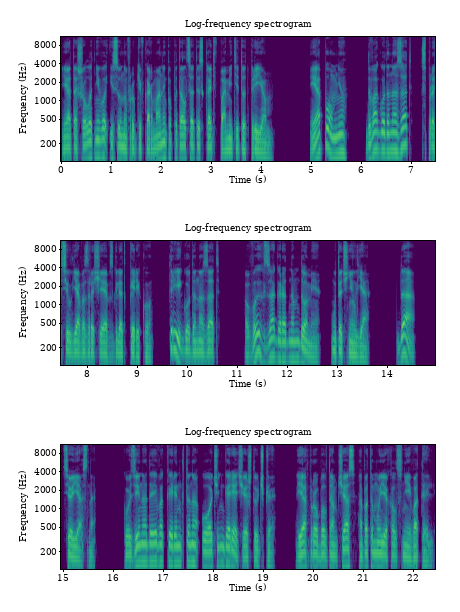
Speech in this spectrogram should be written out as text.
Я отошел от него и, сунув руки в карманы, попытался отыскать в памяти тот прием. «Я помню. Два года назад?» — спросил я, возвращая взгляд к Эрику. «Три года назад. В их загородном доме», — уточнил я. «Да, все ясно. Кузина Дэйва Кэррингтона очень горячая штучка. Я пробыл там час, а потом уехал с ней в отель.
